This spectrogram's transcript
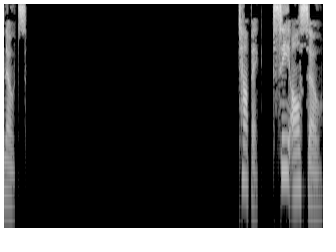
Notes See also.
